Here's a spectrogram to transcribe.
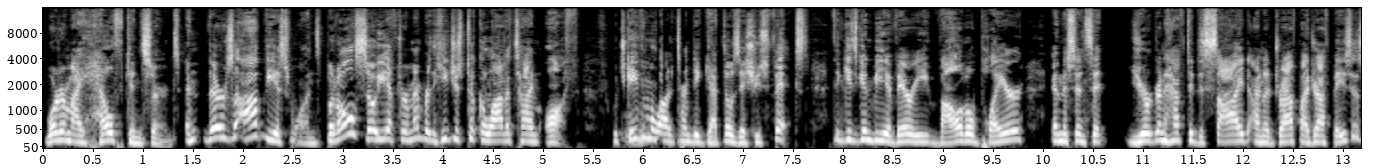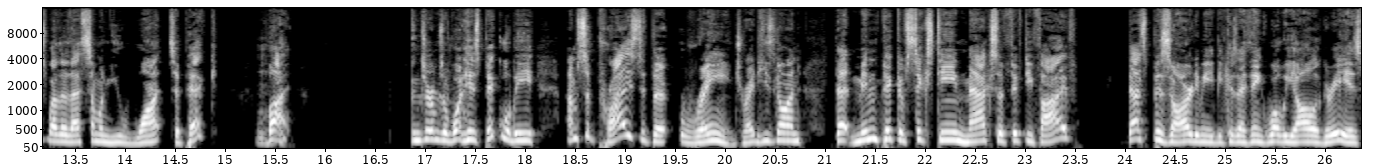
what are my health concerns? And there's obvious ones, but also you have to remember that he just took a lot of time off, which gave him a lot of time to get those issues fixed. I think he's going to be a very volatile player in the sense that you're going to have to decide on a draft by draft basis whether that's someone you want to pick. Mhm. But in terms of what his pick will be, I'm surprised at the range, right? He's gone that min pick of 16, max of 55. That's bizarre to me because I think what we all agree is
